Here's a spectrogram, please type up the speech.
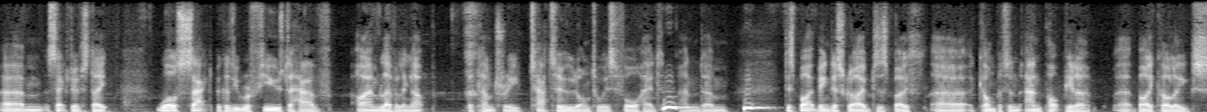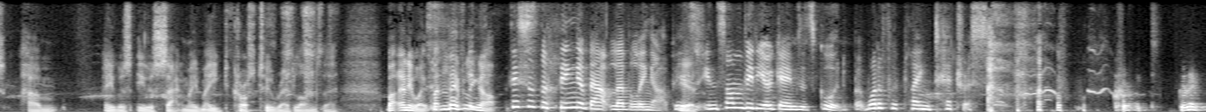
um, Secretary of State, was sacked because he refused to have "I am levelling up the country" tattooed onto his forehead, and um, despite being described as both uh, competent and popular uh, by colleagues. Um, he was he was sacked. He, he crossed two red lines there, but anyway. But levelling up, This is the thing about leveling up is Yes. in some video games it's good, but what if we're playing Tetris? Correct. Correct.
